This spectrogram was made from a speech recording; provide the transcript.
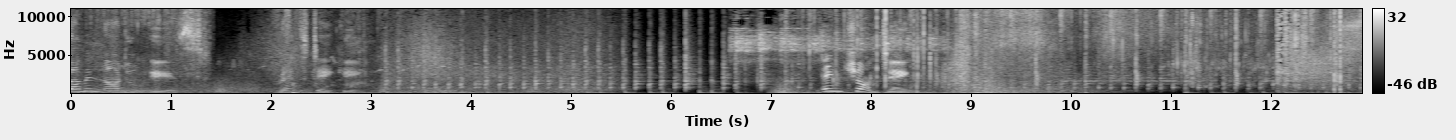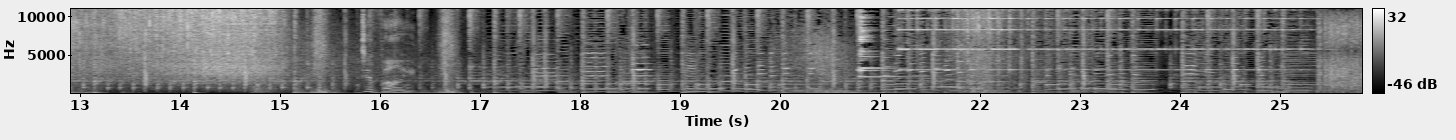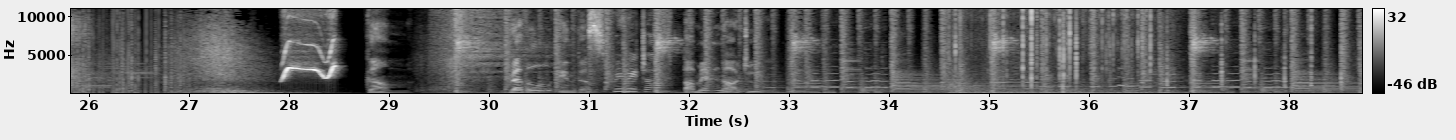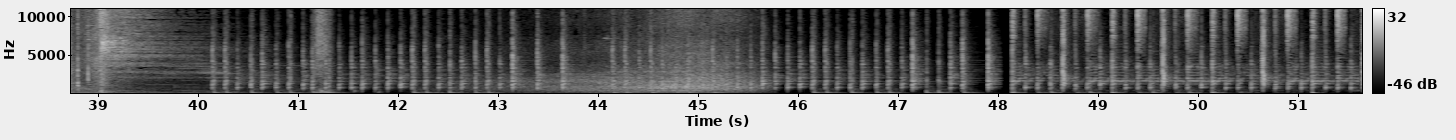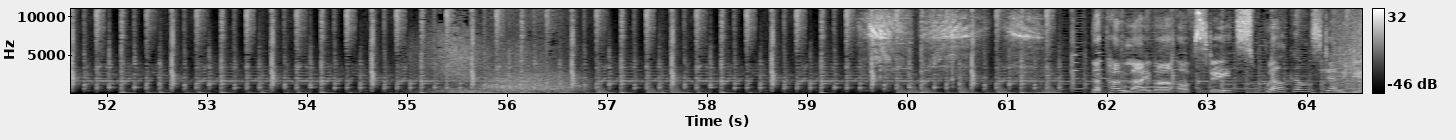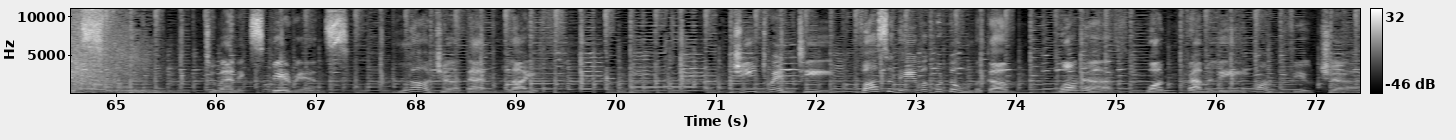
Nadu is breathtaking, enchanting, divine. Come, revel in the spirit of Tamil Nadu. the Thalaiva of States welcomes delegates to an experience larger than life. G20 Vasudhaiva Kutumbakam One Earth, One Family, One Future.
